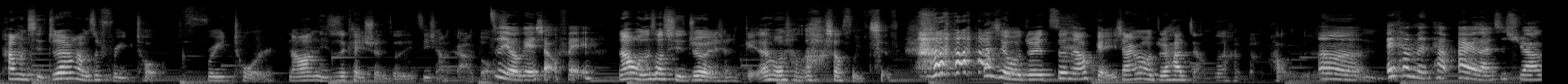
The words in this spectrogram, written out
他们其实就算他们是 free tour free tour，然后你就是可以选择你自己想要给他多少自由给小费，然后我那时候其实就有点想给，但是我想到好，像省钱。但是我觉得真的要给一下，因为我觉得他讲的很蛮好的。嗯，哎、他们他爱尔兰是需要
